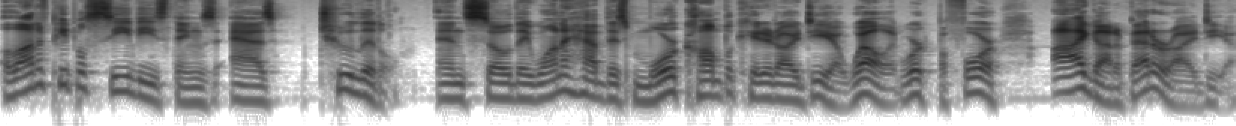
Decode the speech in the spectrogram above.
A lot of people see these things as too little, and so they want to have this more complicated idea. Well, it worked before, I got a better idea.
